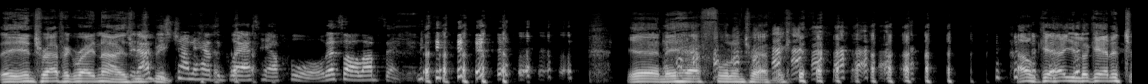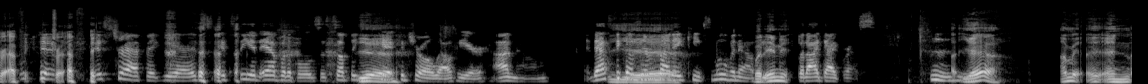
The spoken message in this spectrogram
They in traffic right now as But we I'm speak. just trying to have the glass half full. That's all I'm saying. Yeah, and they half full in traffic. I don't care how you look at it, traffic, traffic. it's traffic, yeah. It's it's the inevitables. It's something Yeah. you can't control out here. I know. That's because Yeah. everybody keeps moving out But here. any- but I digress. Mhm. Yeah. I mean, and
